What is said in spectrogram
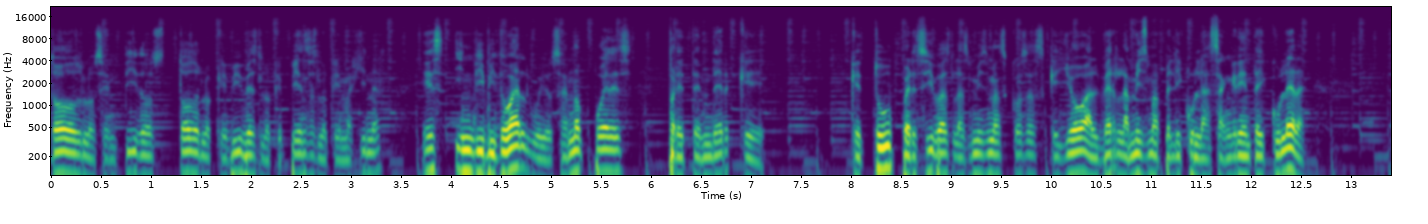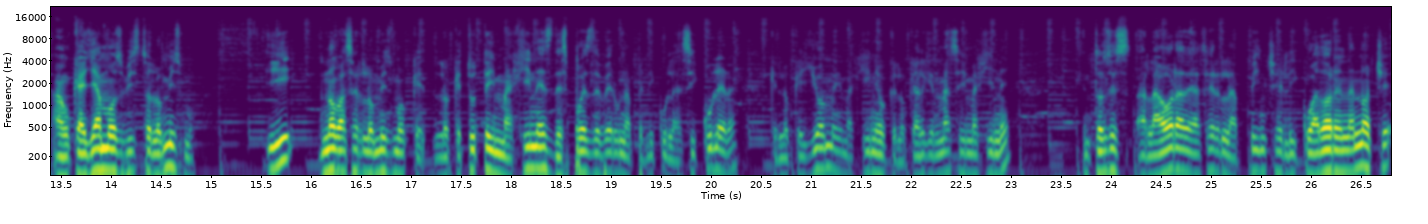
todos los sentidos, todo lo que vives, lo que piensas, lo que imaginas, es individual, güey. O sea, no puedes pretender que, que tú percibas las mismas cosas que yo al ver la misma película sangrienta y culera. Aunque hayamos visto lo mismo. Y no va a ser lo mismo que lo que tú te imagines después de ver una película así culera, que lo que yo me imagine o que lo que alguien más se imagine. Entonces, a la hora de hacer la pinche licuadora en la noche,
